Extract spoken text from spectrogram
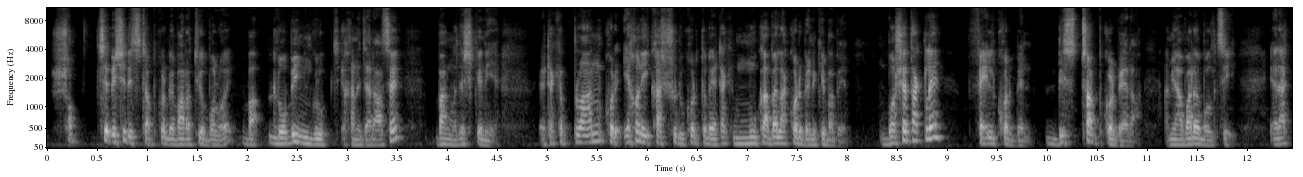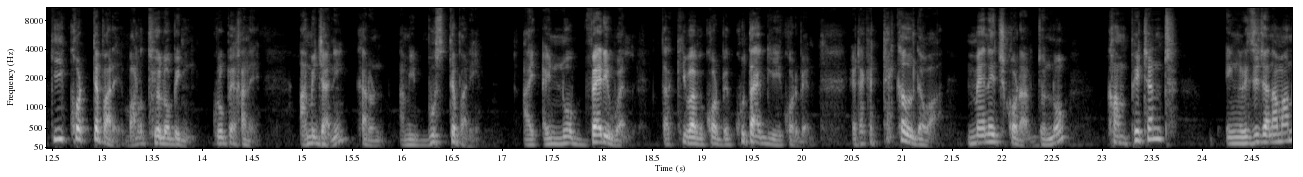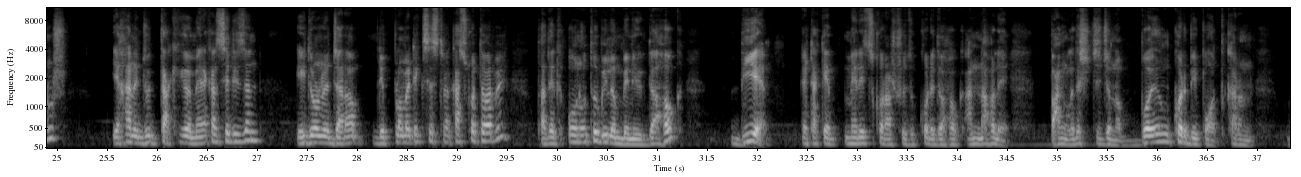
সবচেয়ে বেশি ডিস্টার্ব করবে ভারতীয় বলয় বা লবিং গ্রুপ এখানে যারা আছে বাংলাদেশকে নিয়ে। এটাকে প্ল্যান করে এখন এই কাজ শুরু করতে হবে, এটাকে মোকাবেলা করবেন কীভাবে? বসে থাকলে ফেল করবেন ডিস্টার্ব করবে এরা। আমি আবারও বলছি, এরা কি করতে পারে? ভারতীয় লবিং গ্রুপ এখানে। আমি জানি, কারণ আমি বুঝতে পারি। I I know very well তারা কীভাবে করবে, কোথায় গিয়ে করবে। এটাকে ট্যাকল দেওয়া ম্যানেজ করার জন্য কম্পিটেন্ট ইংরেজি জানা মানুষ, এখানে যদি তাকে আমেরিকান সিটিজেন এই ধরনের যারা ডিপ্লোম্যাটিক সিস্টেমে কাজ করতে পারবে, তাদেরকে অনত বিলম্বে নিয়োগ দেওয়া হোক, দিয়ে এটাকে ম্যানেজ করার সুযোগ করে দেওয়া হোক, আর না হলে বাংলাদেশের জন্য ভয়ঙ্কর বিপদ, কারণ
